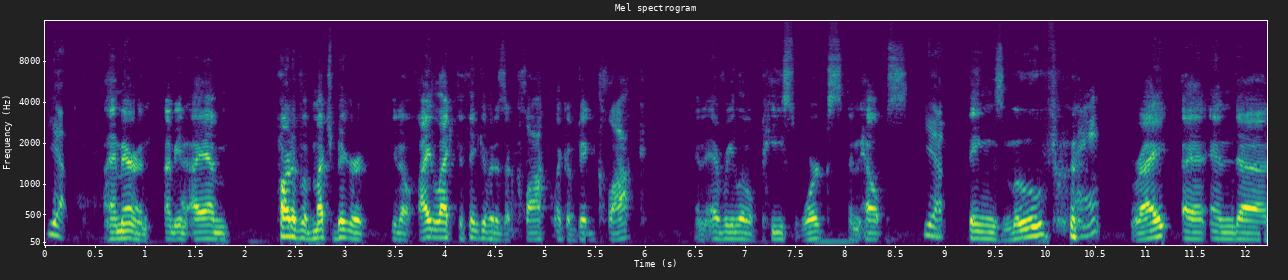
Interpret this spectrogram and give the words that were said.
Yeah. I am Aaron. I mean, I am part of a much bigger, you know, I like to think of it as a clock, like a big clock, and every little piece works and helps Yeah. things move, Right. right? And, and uh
